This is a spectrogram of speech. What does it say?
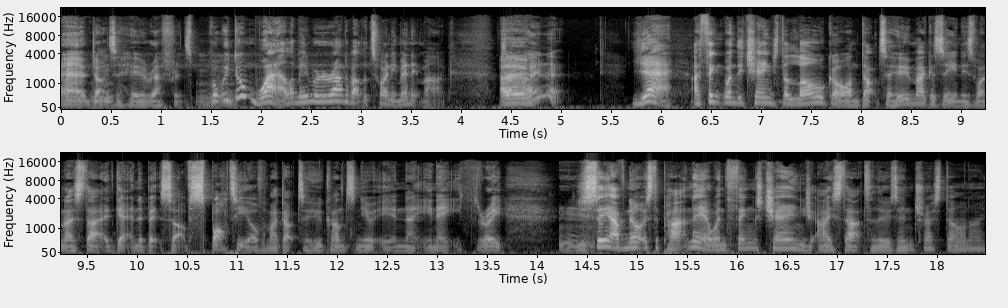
Uh, Doctor Who reference, but we've done well. I mean, we're around about the twenty minute mark. Um, right, isn't it? Yeah, I think when they changed the logo on Doctor Who magazine is when I started getting a bit sort of spotty over my Doctor Who continuity in 1983. Mm. You see, I've noticed a pattern here. When things change, I start to lose interest, don't I?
